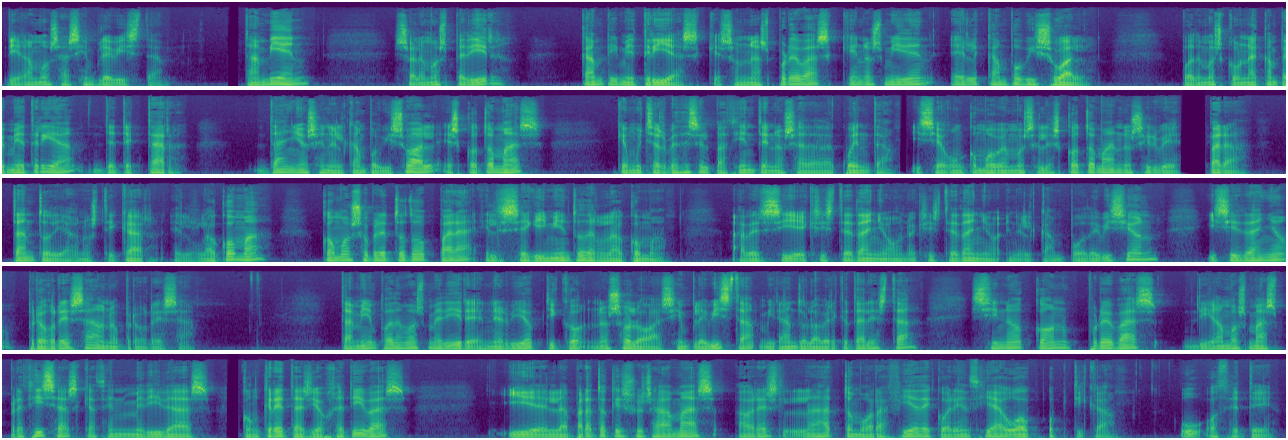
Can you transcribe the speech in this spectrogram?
digamos a simple vista. También solemos pedir campimetrías, que son unas pruebas que nos miden el campo visual. Podemos con una campimetría detectar daños en el campo visual, escotomas, que muchas veces el paciente no se ha dado cuenta. Y según cómo vemos el escotoma, nos sirve para tanto diagnosticar el glaucoma como sobre todo para el seguimiento del glaucoma, a ver si existe daño o no existe daño en el campo de visión y si daño progresa o no progresa. También podemos medir el nervio óptico no solo a simple vista, mirándolo a ver qué tal está, sino con pruebas, digamos, más precisas que hacen medidas concretas y objetivas. Y el aparato que se usa más ahora es la tomografía de coherencia óptica, UOCT.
